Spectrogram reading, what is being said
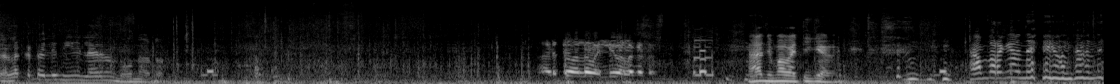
വെള്ളക്കെട്ട് വലിയ സീനില്ലായിരുന്നു തോന്നുന്നു കേട്ടോ. അടുത്ത വല്ല വലിയ വെള്ളക്കെട്ട്. ഞാൻ ചുമ്മാ പറ്റിക്കാണ്. ഞാൻ പറഞ്ഞു വന്നേ വന്ന് വന്ന്.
